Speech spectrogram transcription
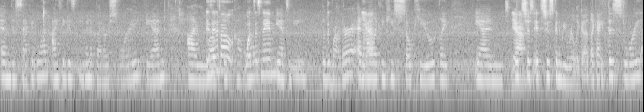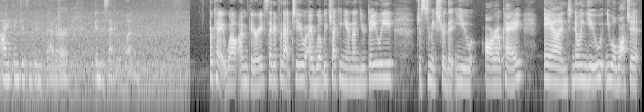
and the second one I think is even a better story. And I love Is it about- couple, what's his name? Anthony, the, The- brother, and yeah. I like think he's so cute. Like, and Yeah. it's just it's just gonna be really good. Like, I the story I think is even better in the second one. Okay, well, I'm very excited for that too. I will be checking in on you daily just to make sure that you are okay. And knowing you, you will watch it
